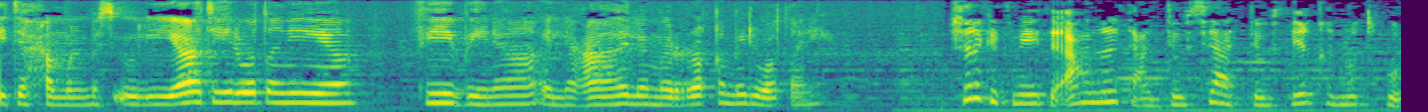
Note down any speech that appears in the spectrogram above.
لتحمل مسؤولياته الوطنية في بناء العالم الرقمي الوطني. شركة ميتا أعلنت عن توسيع التوثيق المدفوع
